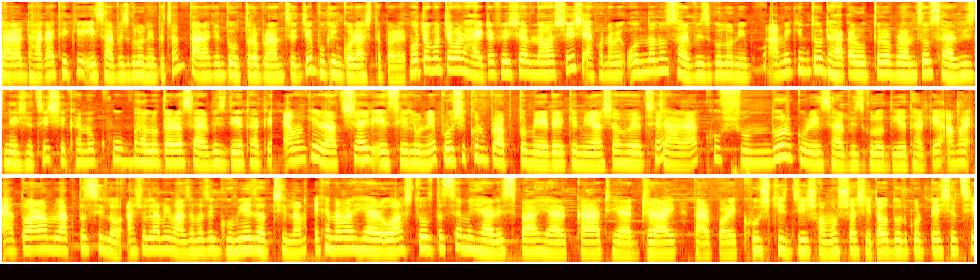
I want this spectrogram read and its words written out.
যারা ঢাকা থেকে এই সার্ভিসগুলো নিতে চান, তারা কিন্তু উত্তরা ব্রাঞ্চে যে বুকিং করে আসতে পারে মোটামুটি আমার হাইড্রা ফেসিয়াল নেওয়া শেষ, এখন আমি অন্যান্য সার্ভিসগুলো নিব। আমি কিন্তু ঢাকার উত্তরা ব্রাঞ্চেও সার্ভিস নিয়ে এসেছি, সেখানেও খুব ভালো তারা সার্ভিস দিয়ে থাকে। এমনকি রাজশাহীর এই সেলুনে প্রশিক্ষণ প্রাপ্ত মেয়েদেরকে নিয়ে আসা হয়েছে। যারা খুব সুন্দর করে এই সার্ভিসগুলো দিয়ে থাকে। আমার এত আরাম লাগতেছিল। আসলে আমি মাঝে মাঝে ঘুমিয়ে যাচ্ছিলাম। এখানে আমার হেয়ার ওয়াশ চলতেছে। আমি hair spa, hair cut, hair dry, তারপরে খুশকির যে সমস্যা সেটাও দূর করতে এসেছি।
